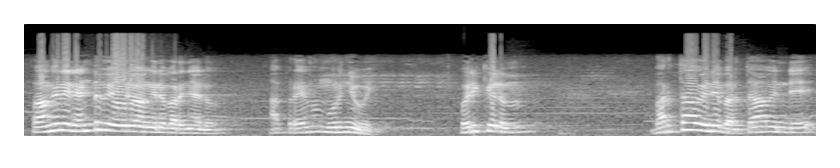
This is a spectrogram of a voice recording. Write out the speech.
അപ്പോൾ അങ്ങനെ രണ്ടുപേരും അങ്ങനെ പറഞ്ഞാലോ ആ പ്രേമം മുറിഞ്ഞുപോയി. ഒരിക്കലും ഭർത്താവിന് ഭർത്താവിന്റെ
